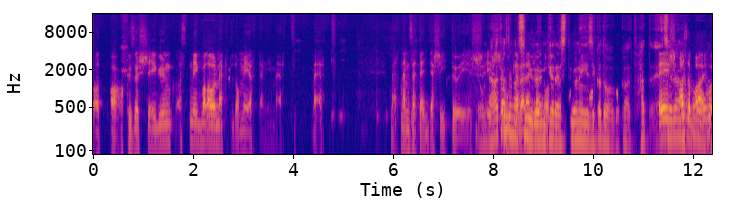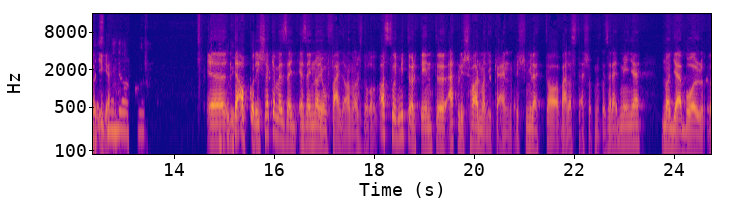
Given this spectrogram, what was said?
a, a közösségünk, azt még valahol meg tudom érteni, mert, mert mert nemzetegyesítő és, Jó, és hát ezen a szűrőn adott. keresztül nézik a dolgokat. Hát és az a baj, hogy igen. Mondja, akkor... De akkor is nekem ez egy, ez egy nagyon fájdalmas dolog. Az, hogy mi történt április harmadikán, és mi lett a választásoknak az eredménye, nagyjából ö,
